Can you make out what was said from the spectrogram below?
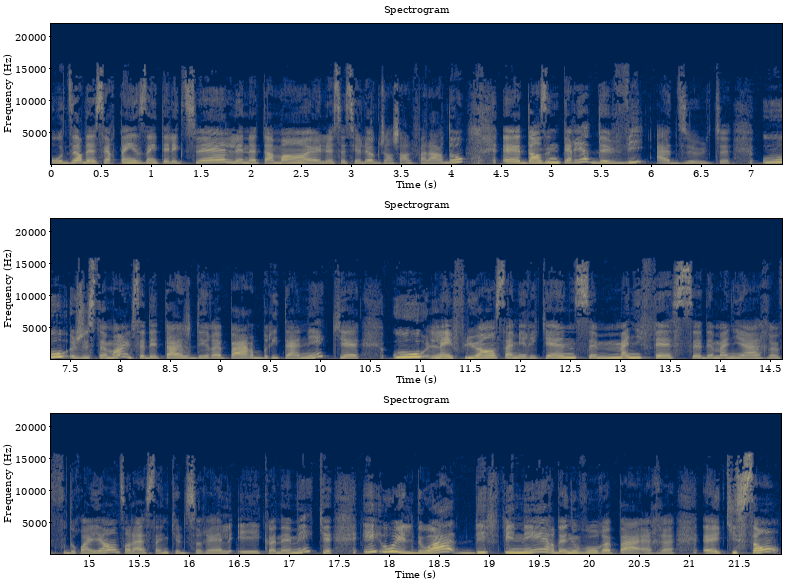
au dire de certains intellectuels, notamment euh, le sociologue Jean-Charles Falardeau, euh, dans une période de vie adulte où justement il se détache des repères britanniques, où l'influence américaine se manifeste de manière foudroyante sur la scène culturelle et économique, et où il doit définir de nouveaux repères euh, qui sont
